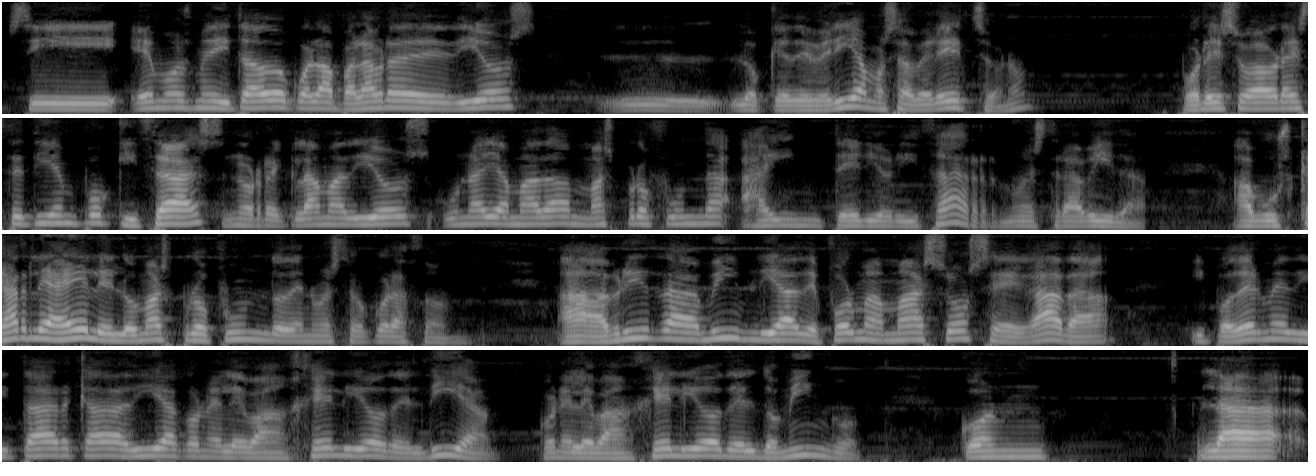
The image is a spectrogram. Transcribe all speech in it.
si hemos meditado con la palabra de Dios lo que deberíamos haber hecho, ¿no? Por eso ahora este tiempo quizás nos reclama Dios una llamada más profunda a interiorizar nuestra vida, a buscarle a Él en lo más profundo de nuestro corazón, a abrir la Biblia de forma más sosegada y poder meditar cada día con el Evangelio del día, con el Evangelio del domingo, con la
